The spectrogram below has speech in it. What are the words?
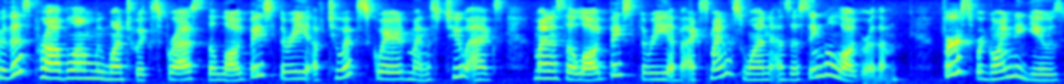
For this problem, we want to express the log base 3 of 2x squared minus 2x minus the log base 3 of x minus 1 as a single logarithm. First, we're going to use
